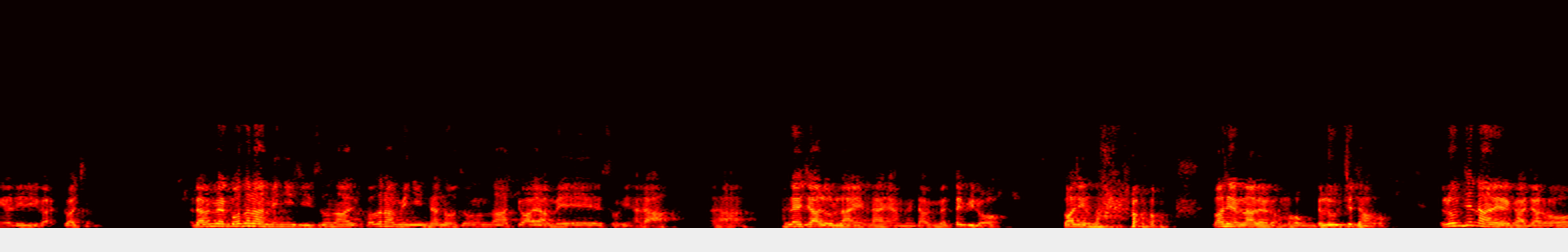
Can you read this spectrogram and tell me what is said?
ငယ်လေးတွေကကြွကျင် ဒါပေမဲ့ကောသလမင်းကြီးစီစွန်းသားကောသလမင်းကြီးနတ်တော်စွန်းသားကြွရမယ်ဆိုရင်အဲ့ဒါအဲ့ဒါအလှည့်ကြလို့လိုက်ရင်လိုက်ရမယ်ဒါပေမဲ့တိတ်ပြီးတော့သွားခြင်းလာတော့သွားခြင်းလာတယ်တော့မဟုတ်ဘူးဒီလိုဖြစ်တာပေါ့ဒီလိုဖြစ်လာတဲ့အခါကျတော့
